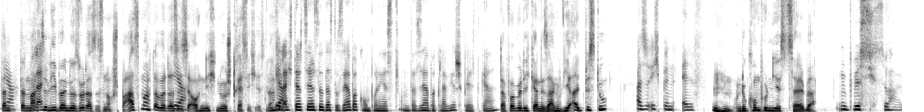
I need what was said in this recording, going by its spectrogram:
Dann, Ja. dann machst du lieber nur so, dass es noch Spaß macht, aber dass Ja. es ja auch nicht nur stressig ist. Ne? Ja. Vielleicht erzählst du, dass du selber komponierst und das selber Klavier spielst, gell? Davor würde ich gerne sagen, wie alt bist du? Also ich bin elf. Mhm. Und du komponierst selber. Ein bisschen so halb.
